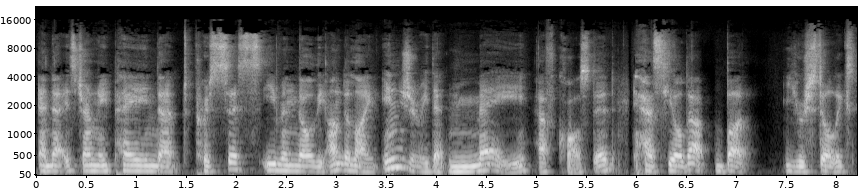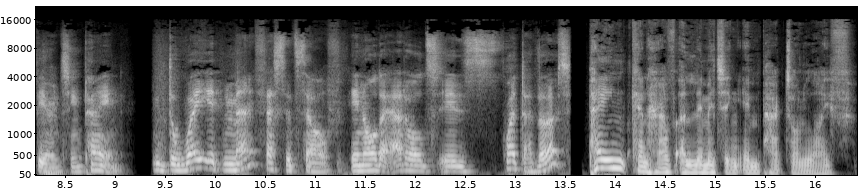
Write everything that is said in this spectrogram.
And that is generally pain that persists even though the underlying injury that may have caused it has healed up, but you're still experiencing pain. The way it manifests itself in older adults is quite diverse. Pain can have a limiting impact on life.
